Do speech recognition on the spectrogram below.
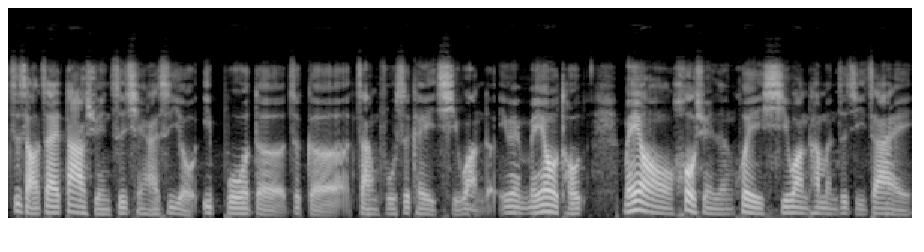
至少在大选之前还是有一波的这个涨幅是可以期望的，因为没有投没有候选人会希望他们自己在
